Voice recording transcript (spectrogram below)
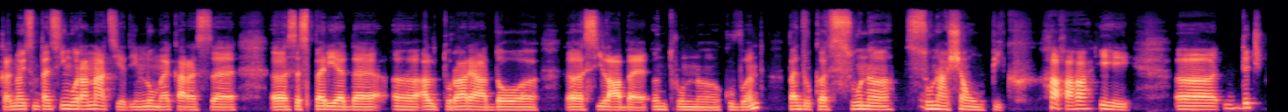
că noi suntem singura nație din lume care se, se sperie de alturarea a două silabe într-un cuvânt, pentru că sună, sună așa un pic. Ha, ha, ha, hi, hi. Deci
